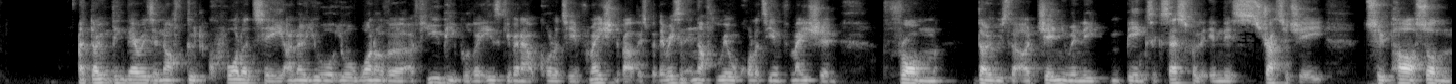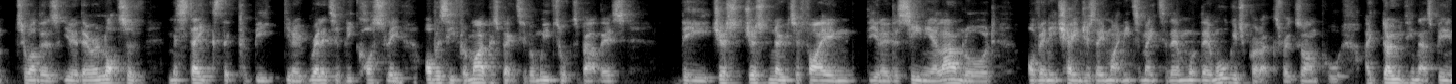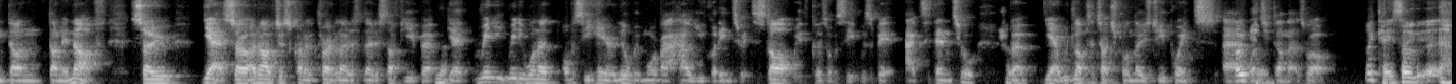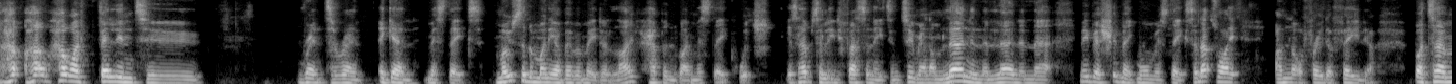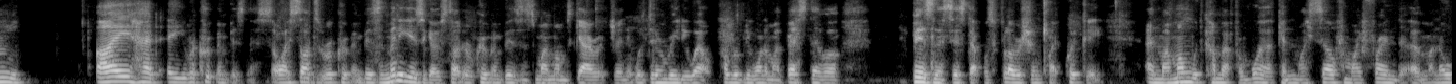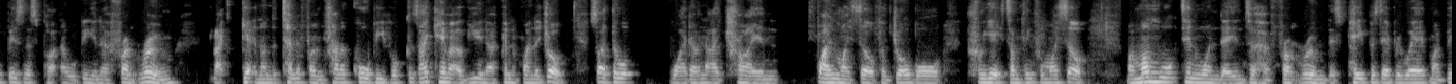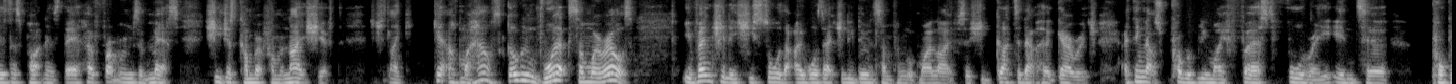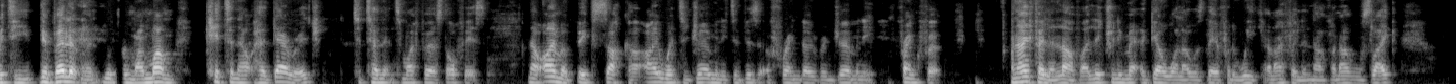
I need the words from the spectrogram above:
I don't think there is enough good quality. I know you're you're one of a, a, few people that is giving out quality information about this, but there isn't enough real quality information from those that are genuinely being successful in this strategy to pass on to others. You know, there are lots of mistakes that could be, you know, relatively costly. Obviously, from my perspective, and we've talked about this, the just just notifying, you know, the senior landlord of any changes they might need to make to their their mortgage products, for example. I don't think that's being done done enough. So yeah, so I know I've just kind of thrown a load of, load of stuff at you, but yeah, yeah really, really want to obviously hear a little bit more about how you got into it to start with, because obviously it was a bit accidental. Sure. But yeah, we'd love to touch upon those two points uh, okay. once you've done that as well. Okay, so uh, how, how, how I fell into rent to rent. Again mistakes. Most of the money i've ever made in life happened by mistake which is absolutely fascinating to me and i'm learning and learning that maybe i should make more mistakes so that's why i'm not afraid of failure. But um i had a recruitment business so i started a recruitment business many years ago started a recruitment business in my mum's garage and it was doing really well probably one of my best ever businesses that was flourishing quite quickly. And my mum would come back from work and myself and my friend um, an old business partner would be in her front room like getting on the telephone trying to call people because I came out of uni, I couldn't find a job. So I thought, why don't I try and find myself a job or create something for myself? My mum walked in one day into her front room. There's papers everywhere. My business partner's there. Her front room's a mess. She just come back from a night shift. She's like, get out of my house, go and work somewhere else. Eventually, she saw that I was actually doing something with my life. So she gutted out her garage. I think that's probably my first foray into property development with my mum kitting out her garage to turn it into my first office. Now I'm a big sucker. I went to Germany to visit a friend over in Germany, Frankfurt, and I fell in love. I literally met a girl while I was there for the week, and I fell in love. And I was like,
